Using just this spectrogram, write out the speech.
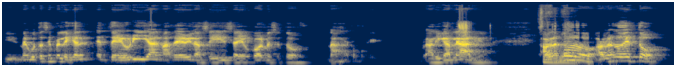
y, me gusta siempre elegir en teoría el más débil, así, si hay un gol me siento, nada, como que a ligarle a alguien. hablando, hablando de esto,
